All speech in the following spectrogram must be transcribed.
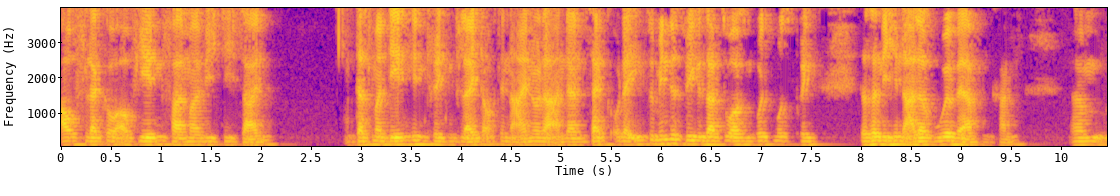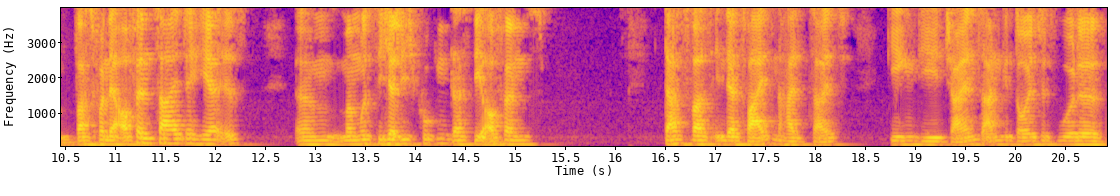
auf Flacco auf jeden Fall mal wichtig sein. Dass man den hinkriegt und vielleicht auch den einen oder anderen Sack oder ihn zumindest, wie gesagt, so aus dem Rhythmus bringt, dass er nicht in aller Ruhe werfen kann. Ähm, was von der Offense-Seite her ist, ähm, man muss sicherlich gucken, dass die Offense das, was in der zweiten Halbzeit gegen die Giants angedeutet wurde,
